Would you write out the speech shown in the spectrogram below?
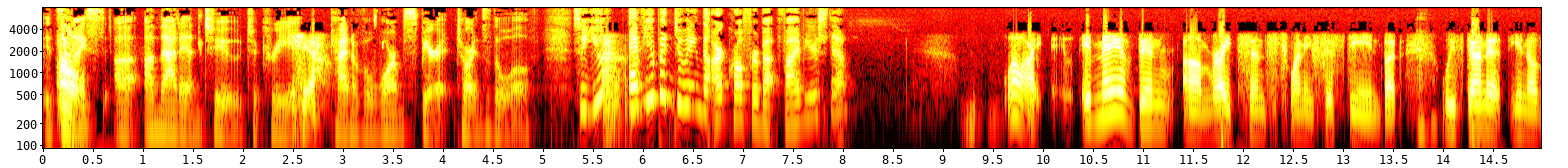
it's oh. nice uh, on that end too to create yeah. kind of a warm spirit towards the wolf. So you have you been doing the art crawl for about five years now? Well, I, it may have been um, right since 2015, but uh-huh. we've done it. You know,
